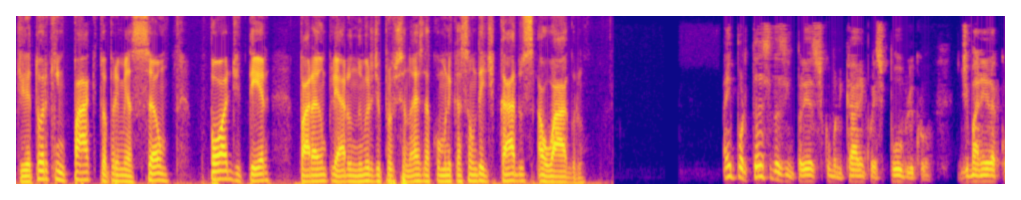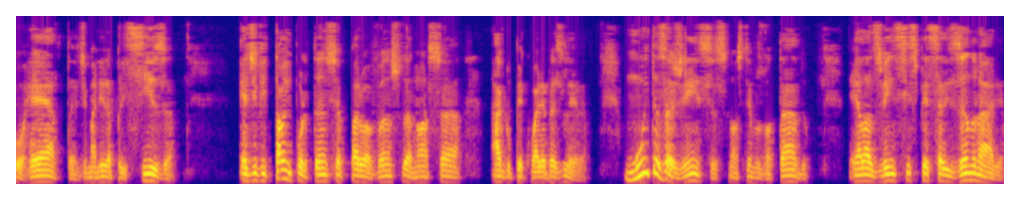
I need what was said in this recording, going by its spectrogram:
Diretor, que impacto a premiação pode ter para ampliar o número de profissionais da comunicação dedicados ao agro? A importância das empresas comunicarem com esse público de maneira correta, de maneira precisa, é de vital importância para o avanço da nossa agropecuária brasileira. Muitas agências, nós temos notado, elas vêm se especializando na área.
